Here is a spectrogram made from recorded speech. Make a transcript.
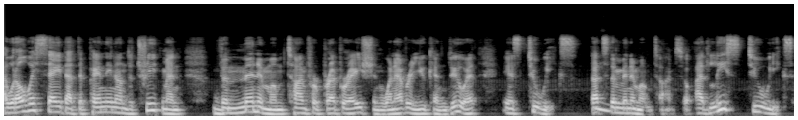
I would always say that depending on the treatment, the minimum time for preparation, whenever you can do it, is two weeks. That's the minimum time. So at least two weeks.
